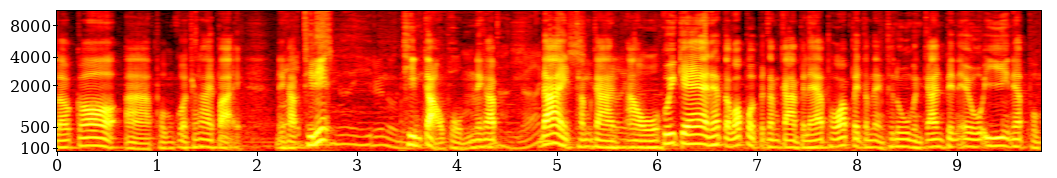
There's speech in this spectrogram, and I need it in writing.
แล้วก็อ่าผมกดท้าทายไปนะครับทีนี้ ทีมเก่าผมนะครับได้ทำการเอากุยแกนะครับแต่ว่าปลดประจำการไปแล้ว เพราะว่าเป็นตำแหน่งธนูเหมือนกันเป็น AOE นะครับผม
